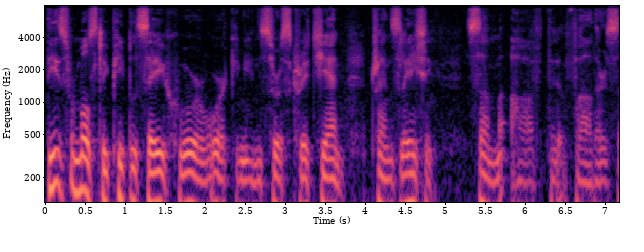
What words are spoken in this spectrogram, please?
these were mostly people, say, who were working in Source Chrétienne, translating some of the fathers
